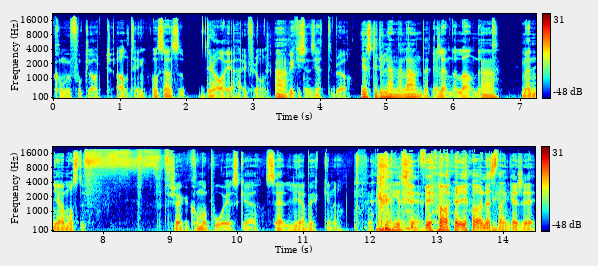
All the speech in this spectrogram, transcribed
kommer få klart allting. Och sen så drar jag härifrån. ja. Vilket känns jättebra. just det, du lämnar landet. Jag lämnar landet. Men jag måste försöka komma på hur jag ska sälja böckerna. just det. För jag har, jag har nästan kanske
